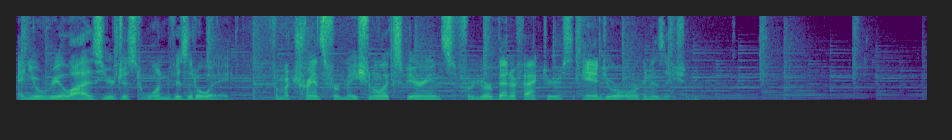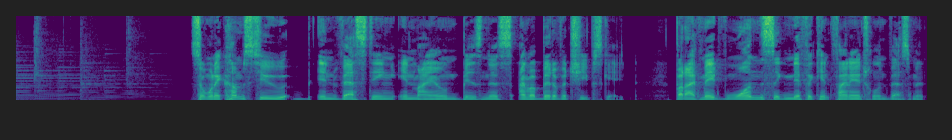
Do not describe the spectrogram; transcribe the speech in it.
and you'll realize you're just one visit away from a transformational experience for your benefactors and your organization. So, when it comes to investing in my own business, I'm a bit of a cheapskate. But I've made one significant financial investment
